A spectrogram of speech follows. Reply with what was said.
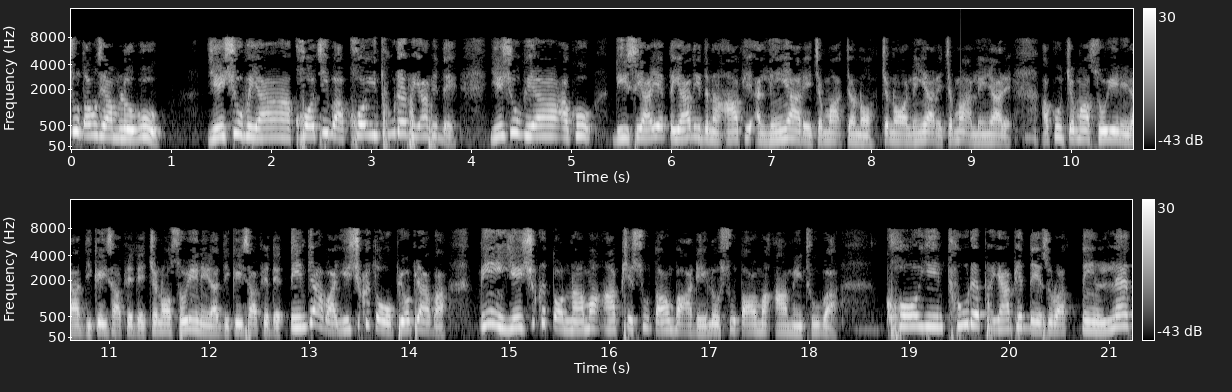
ဆူတောင်းစရာမလိုဘူး ယေရှုဖခင်ခေါ်ကြည့်ပါခေါ်ရင်ထူးတဲ့ဖခင်ဖြစ်တယ်ယေရှုဖခင်အခုဒီဆရာရဲ့တရားဒေသနာအားဖြင့်အလင်းရတယ်ကျွန်မကျွန်တော်ကျွန်တော်အလင်းရတယ်ကျွန်မအလင်းရတယ်အခုကျွန်မစိုးရိမ်နေတာဒီကိစ္စဖြစ်တယ်ကျွန်တော်စိုးရိမ်နေတာဒီကိစ္စဖြစ်တယ်တင်ပြပါယေရှုခရစ်တော်ကိုပြောပြပါပြီးရင်ယေရှုခရစ်တော်နာမအားဖြင့်ဆုတောင်းပါတယ်လို့ဆုတောင်းမှအာမင်ထူးပါခေါ်ရင်ထူးတဲ့ဖခင်ဖြစ်တယ်ဆိုတာသင်လက်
